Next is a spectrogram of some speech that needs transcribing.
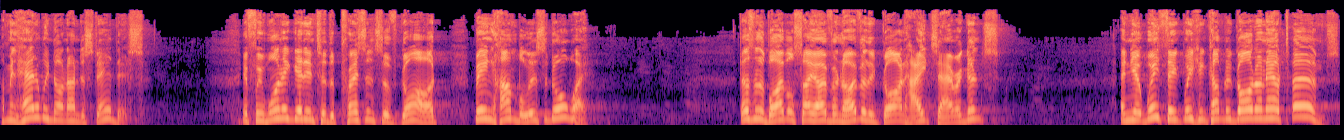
I mean, how do we not understand this? If we want to get into the presence of God, being humble is the doorway. Doesn't the Bible say over and over that God hates arrogance? And yet we think we can come to God on our terms.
